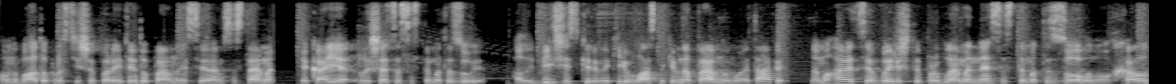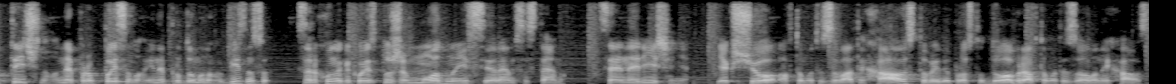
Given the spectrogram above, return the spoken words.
вам набагато простіше перейти до певної CRM-системи, яка є лише це систематизує. Але більшість керівників, власників на певному етапі намагаються вирішити проблеми несистематизованого, хаотичного, непрописаного і непродуманого бізнесу за рахунок якоїсь дуже модної CRM-системи. Це не рішення. Якщо автоматизувати хаос, то вийде просто добре автоматизований хаос.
